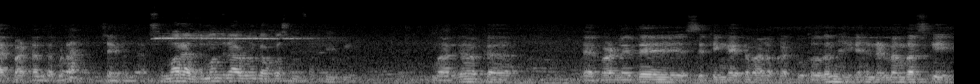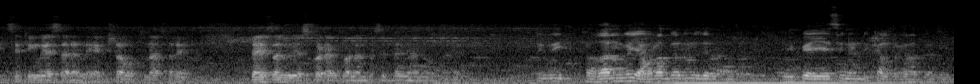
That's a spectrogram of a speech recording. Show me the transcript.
ఏర్పాటు అంతా కూడా చేయడం సుమారు ఎంతమంది రావడానికి అవకాశం మారుగా ఒక ఏర్పాట్లు అయితే సిట్టింగ్ అయితే వాళ్ళు ఒక టూ థౌజండ్ ఎయిట్ హండ్రెడ్ మెంబర్స్కి సిట్టింగ్ వేస్తారండి. ఎక్స్ట్రా వచ్చినా సరే ప్రైస్ అవి వేసుకోవడానికి వాళ్ళంతా సిద్ధంగానే ఉన్నారు. ఇది ప్రధానంగా ఎవరి ఆధ్వర్యంలో జరుగుతుంది ఏపీఐఏసీ నుండి కలెక్టర్ గారి ఆధ్వర్యంలో.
